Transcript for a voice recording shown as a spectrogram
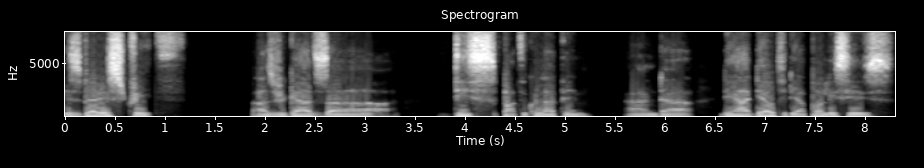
is very strict as regards uh, this particular thing, and uh, they are dealt to their policies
